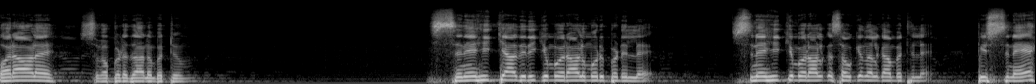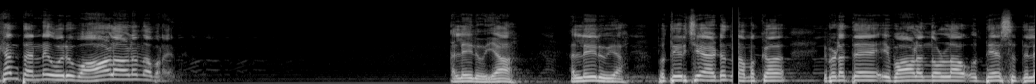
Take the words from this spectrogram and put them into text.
ഒരാളെ സുഖപ്പെടുത്താനും പറ്റും. സ്നേഹിക്കാതിരിക്കുമ്പോൾ ഒരാൾ മുറിപ്പെടില്ലേ? സ്നേഹിക്കുമ്പോൾ ഒരാൾക്ക് സൗഖ്യം നൽകാൻ പറ്റില്ലേ? സ്നേഹം തന്നെ ഒരു വാളാണെന്നാ പറയുന്നത്. അല്ലേ ലൂയാ അല്ലേ ലൂയാ അപ്പോൾ തീർച്ചയായിട്ടും നമുക്ക് ഇവിടുത്തെ ഈ വാളെന്നുള്ള ഉദ്ദേശത്തിൽ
